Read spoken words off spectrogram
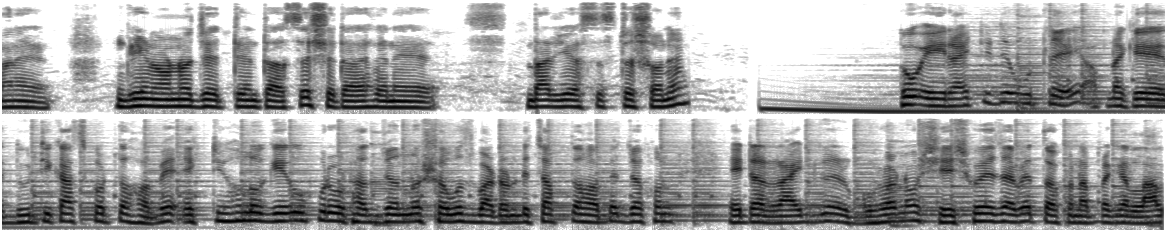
মানে গ্রিন অন্য যে ট্রেনটা আছে, সেটা এখানে দাঁড়িয়ে আছে স্টেশনে। তো এই রাইডটিতে উঠলে আপনাকে দুইটি কাজ করতে হবে। একটি হলো গিয়ে উপরে ওঠার জন্য সবুজ বাটনটি চাপতে হবে। যখন এটা রাইড ঘোরানো শেষ হয়ে যাবে, তখন আপনাকে লাল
